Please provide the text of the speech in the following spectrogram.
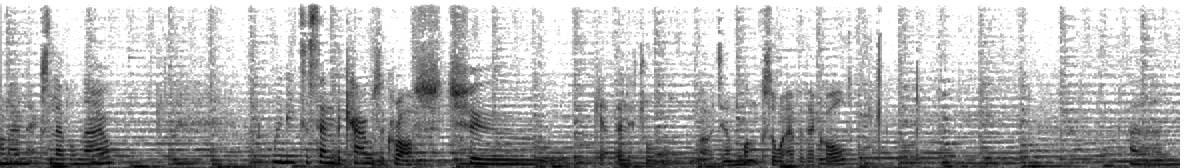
on our next level now. We need to send the cows across to get the little, well, know, monks or whatever they're called. Um,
